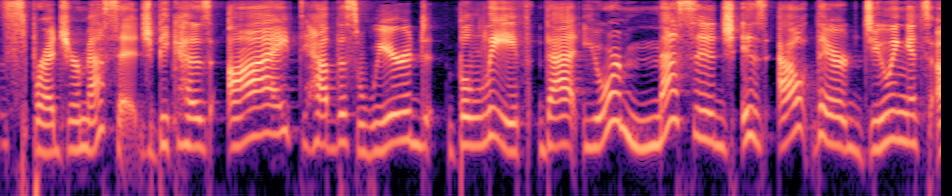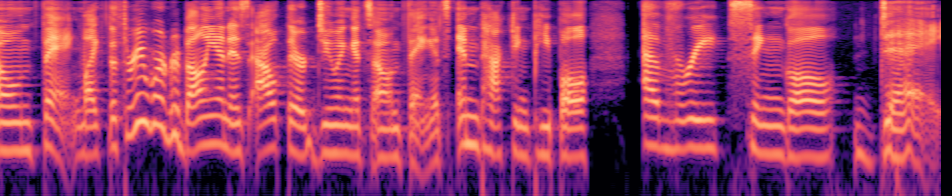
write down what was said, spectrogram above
spread your message because I have this weird belief that your message is out there doing its own thing. Like the three word rebellion is out there doing its own thing. It's impacting people every single day.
